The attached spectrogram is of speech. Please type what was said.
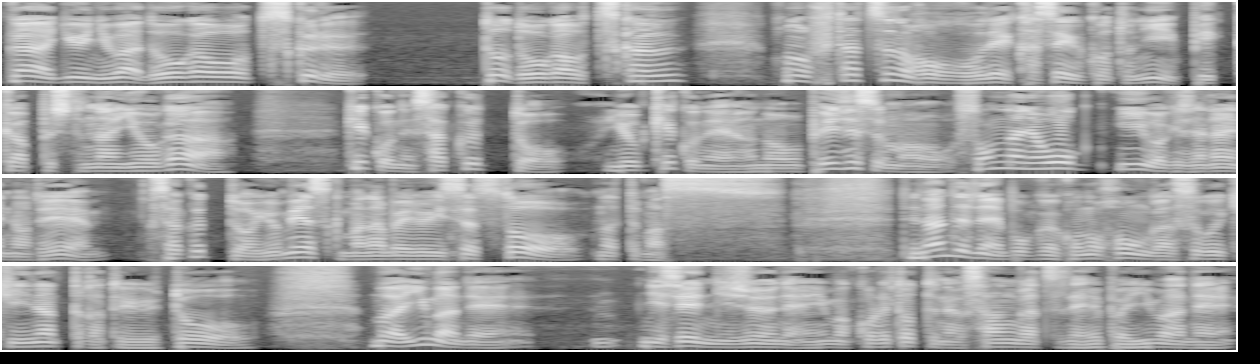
が言うには動画を作ると動画を使う、この二つの方法で稼ぐことにピックアップした内容が、結構ね、サクッと、よ結構ね、あの、ページ数もそんなに多いわけじゃないので、サクッと読みやすく学べる一冊となってます。で、なんでね、僕がこの本がすごい気になったかというと、まあ今ね、2020年、今これ撮ってるのが3月で、やっぱり今ね、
